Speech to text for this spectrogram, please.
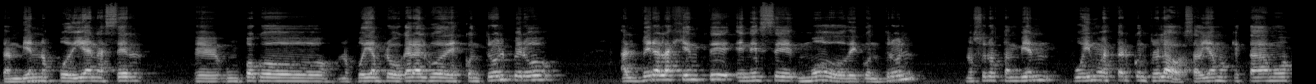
también nos podían hacer eh, un poco, nos podían provocar algo de descontrol, pero al ver a la gente en ese modo de control, nosotros también pudimos estar controlados. Sabíamos que estábamos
